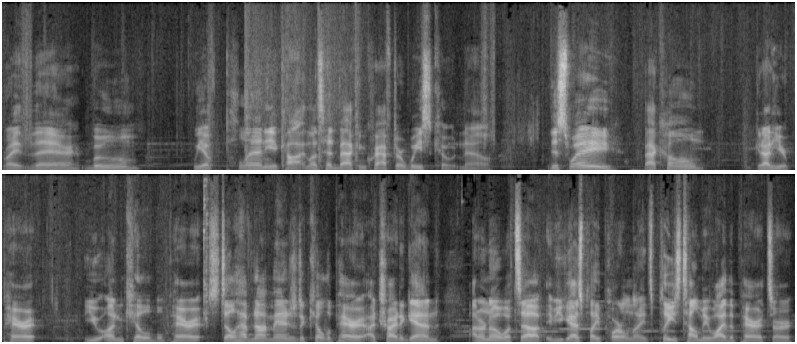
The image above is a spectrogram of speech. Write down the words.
Right there. Boom. We have plenty of cotton. Let's head back and craft our waistcoat now. This way. Back home. Get out of here, parrot. You unkillable parrot. Still have not managed to kill the parrot. I tried again. I don't know what's up. If you guys play Portal Knights, please tell me why the parrots are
